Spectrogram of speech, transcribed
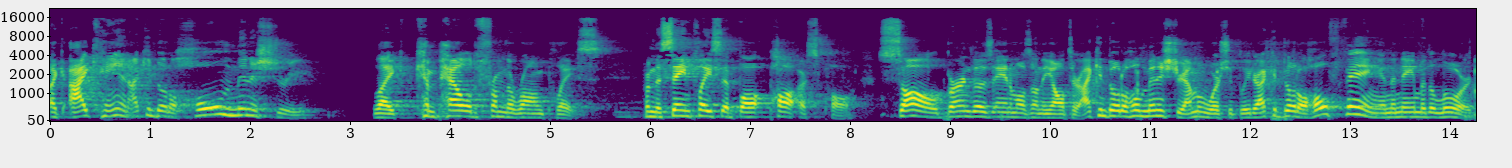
like I can I can build a whole ministry like compelled from the wrong place. From the same place that Paul, uh, Paul Saul burned those animals on the altar. I can build a whole ministry. I'm a worship leader. I could build a whole thing in the name of the Lord.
